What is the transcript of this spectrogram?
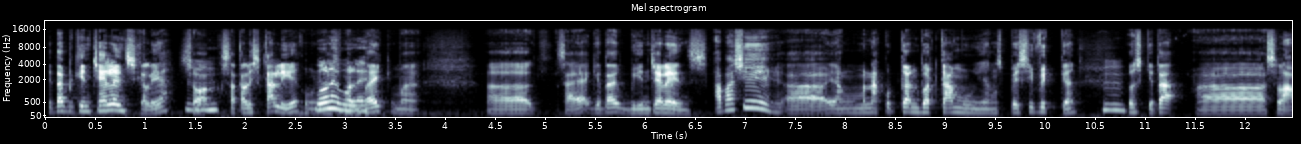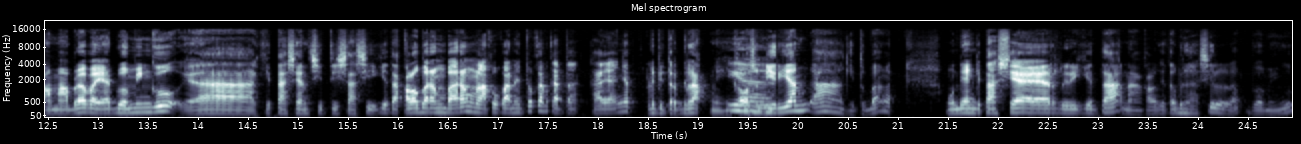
Kita bikin challenge kali ya. So, sekali-sekali ya komunitas Boleh, boleh. baik sama eh, saya kita bikin challenge. Apa sih eh, yang menakutkan buat kamu yang spesifik kan? Mm. Terus kita eh, selama berapa ya dua minggu ya kita sensitisasi kita. Kalau bareng-bareng melakukan itu kan kata kayaknya lebih tergerak nih. Kalau Iya. sendirian ah gitu banget. Kemudian kita share diri kita. Nah kalau kita berhasil dua minggu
